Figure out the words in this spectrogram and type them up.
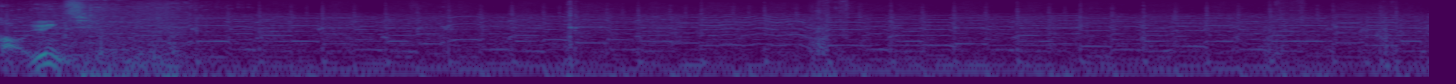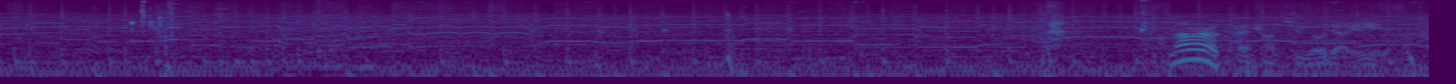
好运气！看上去有点意思。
